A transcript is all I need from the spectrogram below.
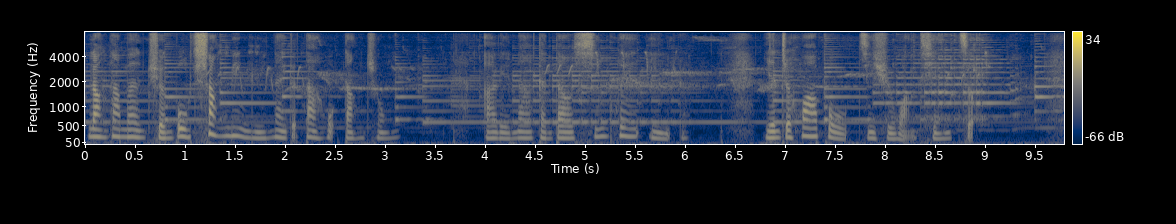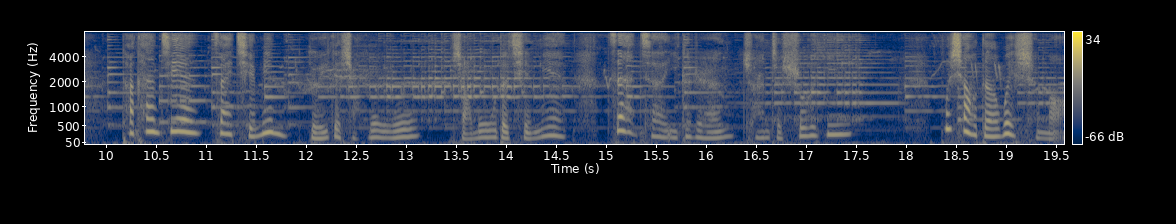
让他们全部丧命于那个大火当中。阿莲娜感到心灰意冷，沿着花圃继续往前走。她看见在前面有一个小木屋，小木屋的前面站着一个人，穿着蓑衣。不晓得为什么，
